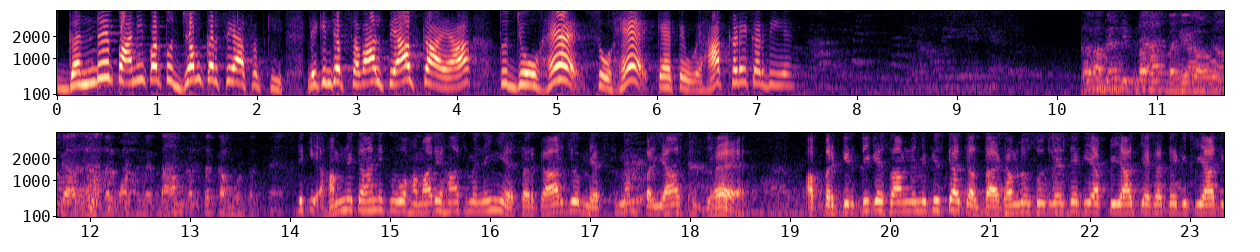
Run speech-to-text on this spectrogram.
गंदे पानी पर तो जमकर सियासत की। लेकिन जब प्याज का आया तो जो है सो है कहते हुए हाथ खड़े कर दिए। सर अभी कितना वक्त लगेगा वो प्याज यहाँ तक पहुँचने में? दाम कब तक कम हो सकते हैं? देखिए हमने कहा ना कि वो हमारे हाथ में नहीं है। सरकार जो मैक्सिमम प्रयास है अब प्रकृति के सामने में किस क्या चलता है? कि हम लोग सोच रहे थे कि अब प्याज क्या कहते हैं कि प्याज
